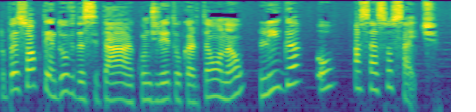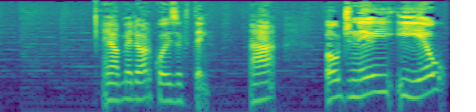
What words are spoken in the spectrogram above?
Para o pessoal que tem dúvida se está com direito ao cartão ou não, liga ou acessa o site. É a melhor coisa que tem, tá? Valdinei e eu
